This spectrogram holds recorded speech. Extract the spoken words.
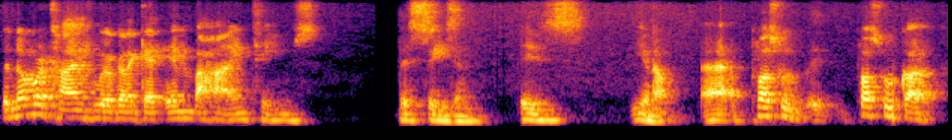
the number of times we're going to get in behind teams this season is, you know, uh, plus we've plus we've got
